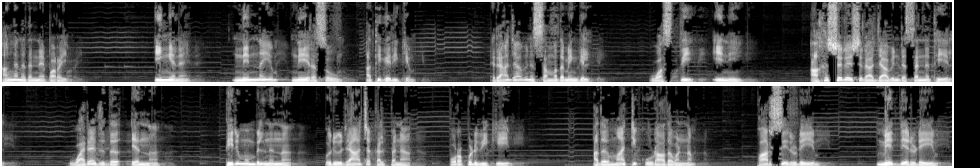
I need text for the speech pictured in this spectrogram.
അങ്ങനെ തന്നെ പറയും. ഇങ്ങനെ നിന്നയും നീരസവും അധികരിക്കും. രാജാവിന് സമ്മതമെങ്കിൽ വസ്തി ഇനി അഹശ്വരേഷ് രാജാവിന്റെ സന്നദ്ധിയിൽ വരരുത് എന്ന് തിരുമുമ്പിൽ നിന്ന് ഒരു രാജകൽപ്പന പുറപ്പെടുവിക്കുകയും അത് മാറ്റിക്കൂടാതെ വണ്ണം പാർസ്യരുടെയും മേദ്യരുടെയും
